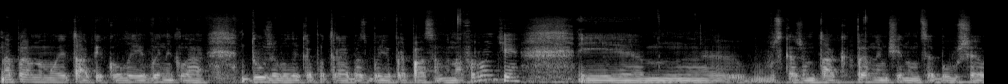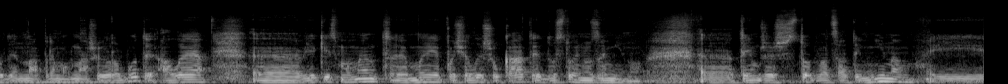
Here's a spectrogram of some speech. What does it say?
на певному етапі, коли виникла дуже велика потреба з боєприпасами на фронті, і, скажімо так, певним чином це був ще один напрямок нашої роботи, але е, в якийсь момент е, ми почали шукати достойну заміну е, тим же ж 120-м мінам. І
